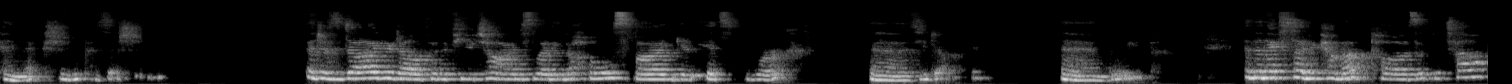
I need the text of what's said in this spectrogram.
connection position. And just dive your dolphin a few times, letting the whole spine get its work as you dive and leap. And the next time you come up, pause at the top,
